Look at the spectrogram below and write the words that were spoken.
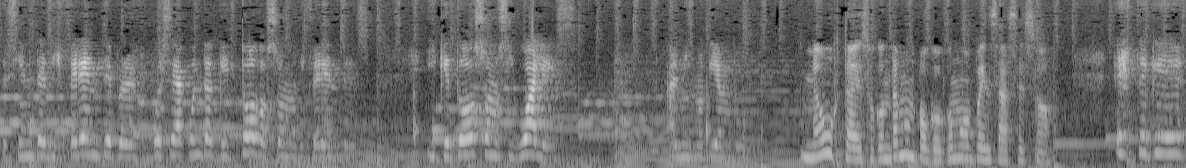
se siente diferente, pero después se da cuenta que todos somos diferentes y que todos somos iguales al mismo tiempo. Me gusta eso, contame un poco, ¿cómo pensás eso? Este que,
